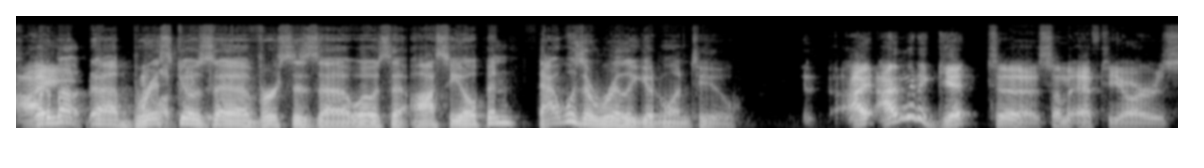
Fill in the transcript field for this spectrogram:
I- What about uh, Briscoe's uh, versus uh, what was the Aussie Open? That was a really good one too. I, I'm going to get to some of FTR's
